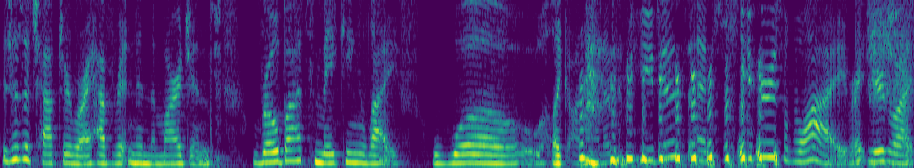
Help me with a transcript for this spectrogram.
this is a chapter where I have written in the margins robots making life whoa, like on one of the pages. and here's why, right? Here's why.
